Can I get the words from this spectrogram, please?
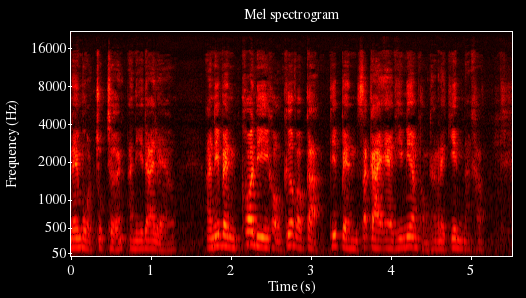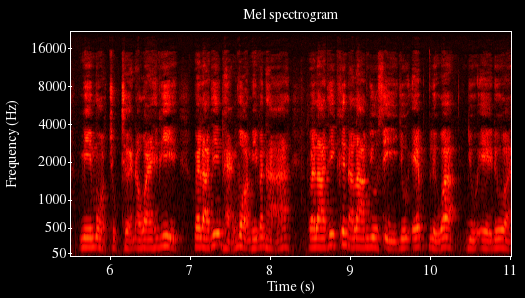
ในโหมดฉุกเฉินอันนี้ได้แล้ว อันนี้เป็นข้อดีของเครื่องปรับอากาศที่เป็น Sky Air Premium ของทางไ e กินนะครับมีโหมดฉุกเฉินเอาไว้ให้พี่ เวลาที่แผงวอร์ดมีปัญหา เวลาที่ขึ้นอะลาม U4 UF หรือว่า UA ด้วย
